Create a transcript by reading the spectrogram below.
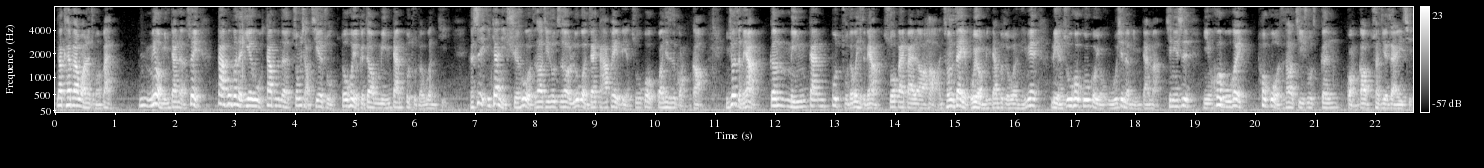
那开发完了怎么办？没有名单了，所以大部分的业务，大部分的中小企业主都会有个叫名单不足的问题。可是，一旦你学会我这套技术之后，如果你再搭配脸书或关键字广告，你就怎么样？跟名单不足的问题怎么样？说拜拜了哈！你从此再也不会有名单不足的问题，因为脸书或 Google 有无限的名单嘛。前提是你会不会透过我这套技术跟广告串接在一起？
